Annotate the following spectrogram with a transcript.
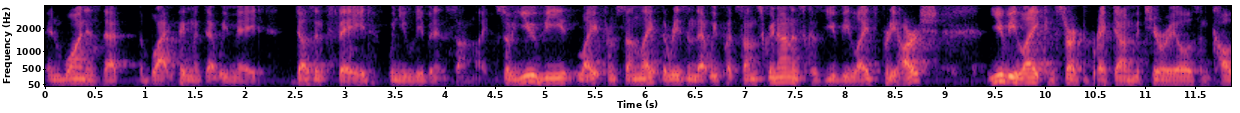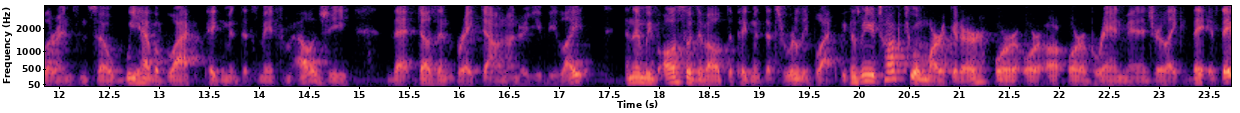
and one is that the black pigment that we made doesn't fade when you leave it in sunlight. So UV light from sunlight, the reason that we put sunscreen on is because UV light's pretty harsh. UV light can start to break down materials and colorants. And so we have a black pigment that's made from algae that doesn't break down under UV light. And then we've also developed a pigment that's really black because when you talk to a marketer or or, or a brand manager, like they if they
